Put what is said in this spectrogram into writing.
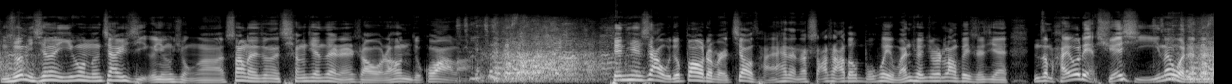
你说你现在一共能驾驭几个英雄啊？上来就那枪尖在燃烧，然后你就挂了。天天下午就抱着本教材，还在那啥啥都不会，完全就是浪费时间。你怎么还有脸学习呢？我真的是。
